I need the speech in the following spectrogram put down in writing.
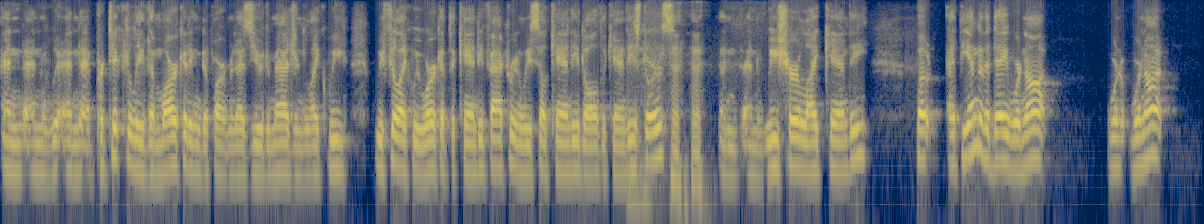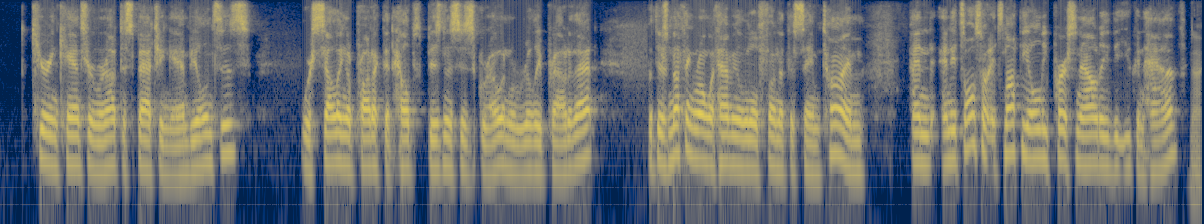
And and and particularly the marketing department as you'd imagine. Like we we feel like we work at the candy factory and we sell candy to all the candy stores. And and we sure like candy. But at the end of the day we're not we're, we're not curing cancer and we're not dispatching ambulances we're selling a product that helps businesses grow, and we're really proud of that. But there's nothing wrong with having a little fun at the same time. And and it's also it's not the only personality that you can have. No.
